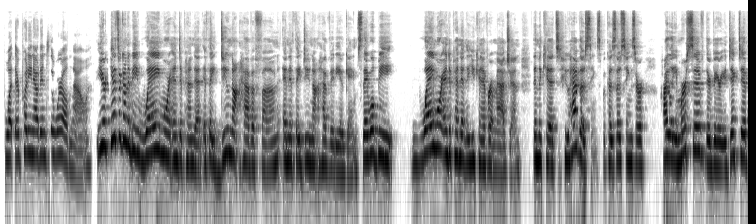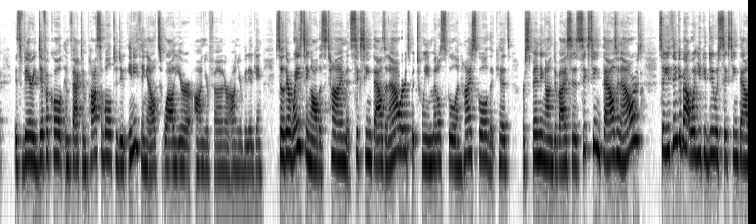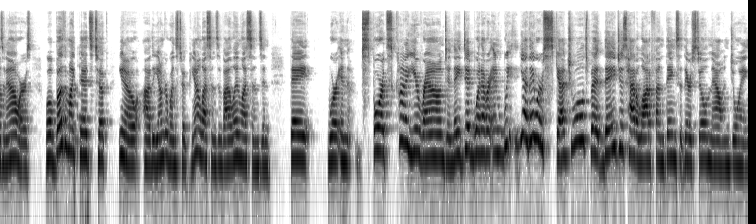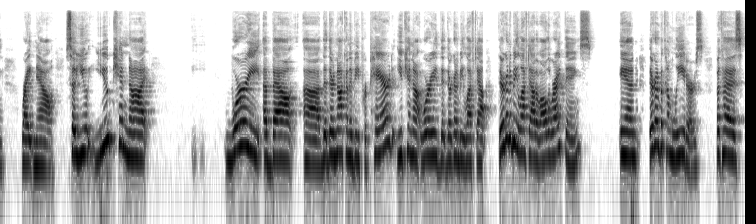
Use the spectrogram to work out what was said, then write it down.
what they're putting out into the world now. Your kids are going to be way more independent if they do not have a phone and if they do not have video games. They will be way more independent than you can ever imagine than the kids who have those things because those things are highly immersive, they're very addictive. It's very difficult, in fact, impossible to do anything else while you're on your phone or on your video game. So they're wasting all this time. It's 16,000 hours between middle school and high school that kids are spending on devices. 16,000 hours so you think about what you could do with 16,000 hours. Well, both of my kids took, you know, uh, the younger ones took piano lessons and violin lessons, and they were in sports kind of year round and they did whatever. And we, yeah, they were scheduled, but they just had a lot of fun things that they're still now enjoying right now. So you, you cannot worry about uh, that they're not going to be prepared. You cannot worry that they're going to be left out. They're going to be left out of all the right things and they're going to become leaders because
